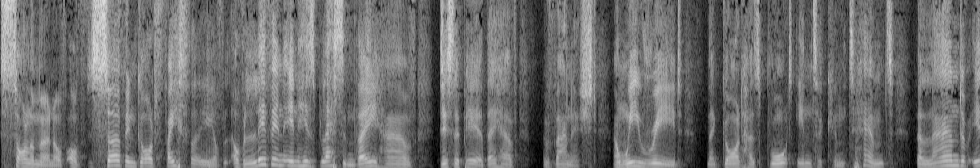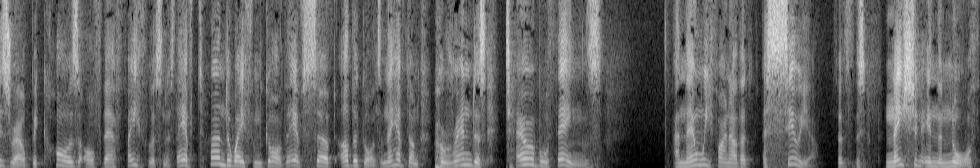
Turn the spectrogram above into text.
Solomon, of, of serving God faithfully, of, of living in his blessing, they have disappeared. They have vanished. And we read that God has brought into contempt the land of Israel because of their faithlessness. They have turned away from God, they have served other gods, and they have done horrendous, terrible things. And then we find out that Assyria, so it's this nation in the north,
